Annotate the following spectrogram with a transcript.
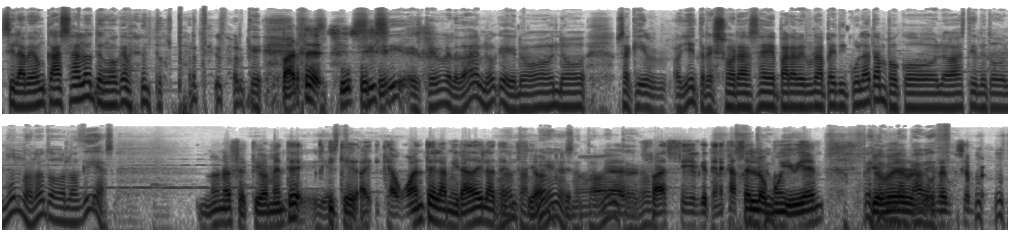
si la veo en casa lo tengo que ver en dos partes porque... Parte, sí, Sí, sí, sí. sí, es que es verdad, ¿no? Que no, no... O sea, que, oye, tres horas eh, para ver una película tampoco las tiene todo el mundo, ¿no? Todos los días. No, no, efectivamente, y, que, y que aguante la mirada y la Bueno, atención, también, que no es ¿no? fácil, que tienes que hacerlo muy bien. Pero Yo me- siempre-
